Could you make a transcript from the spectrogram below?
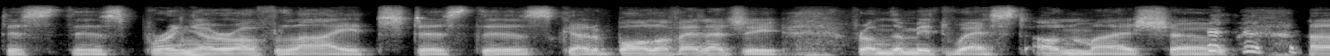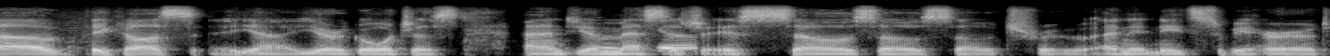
this this bringer of light this this kind of ball of energy from the midwest on my show uh, because yeah you're gorgeous and your Thank message you. is so so so true and it needs to be heard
